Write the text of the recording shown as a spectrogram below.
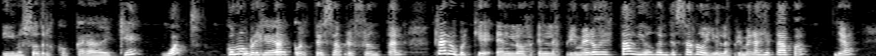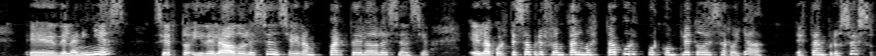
y nosotros con cara de ¿qué? ¿What? ¿Cómo prestar corteza prefrontal? Claro, porque en los, en los primeros estadios del desarrollo, en las primeras etapas, ¿ya? Eh, de la niñez, ¿cierto? Y de la adolescencia, gran parte de la adolescencia, eh, la corteza prefrontal no está por, por, completo desarrollada, está en proceso.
